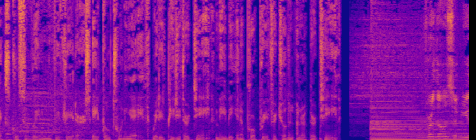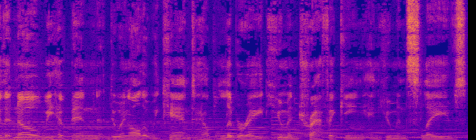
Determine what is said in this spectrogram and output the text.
exclusively in movie theaters. April 28th. Rated PG-13. May be inappropriate for children under 13. For those of you that know, we have been doing all that we can to help liberate human trafficking and human slaves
